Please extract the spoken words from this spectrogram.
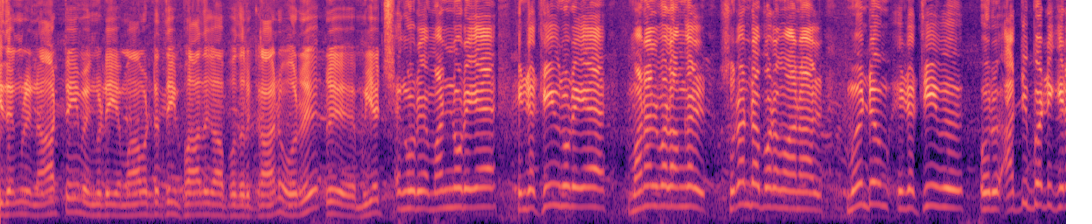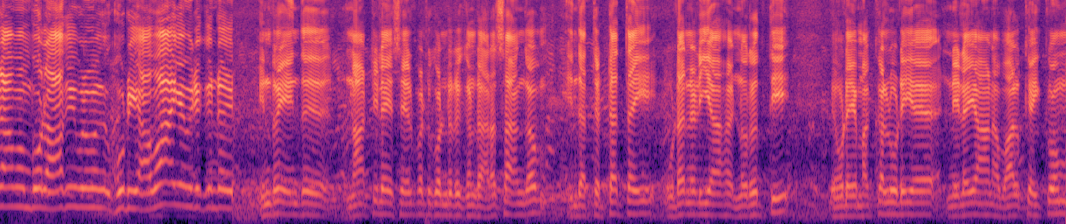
இது எங்களுடைய நாட்டையும் எங்களுடைய மாவட்டத்தையும் பாதுகாப்பதற்கான ஒரு முயற்சி. எங்களுடைய மண்ணுடைய இந்த தீவினுடைய மணல் வளங்கள் சுரண்டப்படுமானால் மீண்டும் இந்த தீவு ஒரு அத்திப்பட்டி கிராமம் போல ஆகிவிடக்கூடிய அபாயம் இருக்கின்றது. இன்றைய இந்த நாட்டிலே செயல்பட்டு கொண்டிருக்கின்ற அரசாங்கம் இந்த திட்டத்தை உடனடியாக நிறுத்தி எங்களுடைய மக்களுடைய நிலையான வாழ்க்கைக்கும்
